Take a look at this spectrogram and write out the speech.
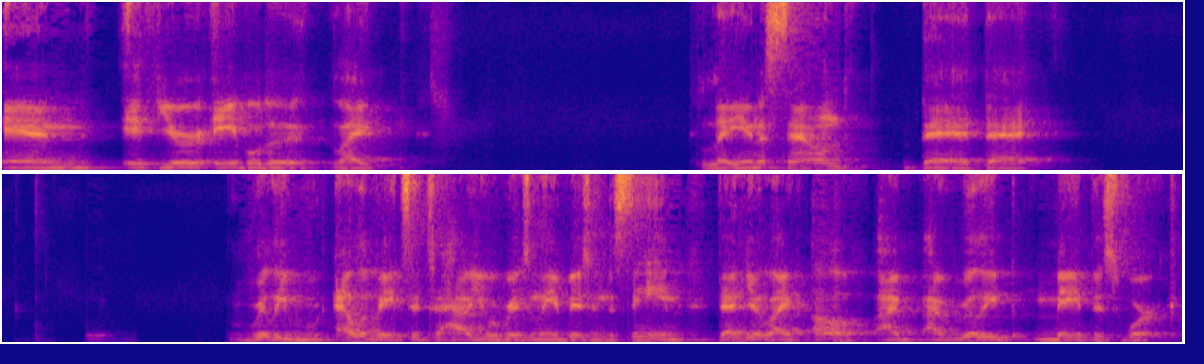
And if you're able to like lay in a sound bed that really elevates it to how you originally envisioned the scene, then you're like, oh, I, I really made this work.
